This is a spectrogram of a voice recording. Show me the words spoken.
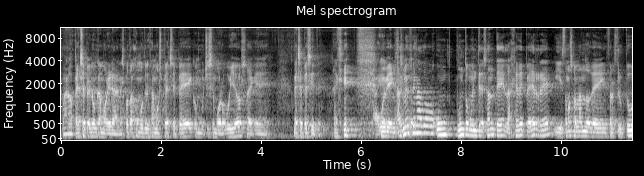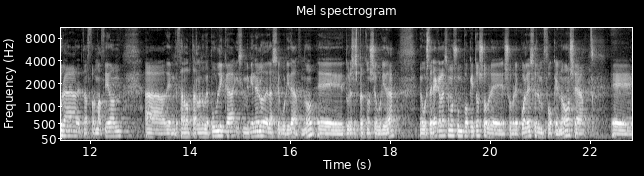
Bueno, PHP nunca morirá. En Spotahome utilizamos PHP con muchísimo orgullo, o sea que PHP 7. Muy bien, has mencionado un punto muy interesante, la GDPR, y estamos hablando de infraestructura, de transformación, ah, de empezar a adoptar la nube pública, y se me viene lo de la seguridad, ¿no? Eh, tú eres experto en seguridad. Me gustaría que hablásemos un poquito sobre, sobre cuál es el enfoque, ¿no? O sea, eh,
